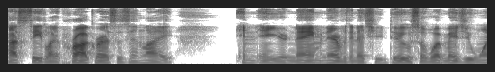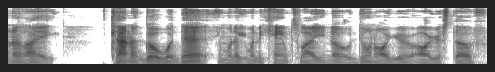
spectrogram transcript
I see like progress is in like in, in your name and everything that you do. So what made you want to like kind of go with that when it when it came to like, you know, doing all your all your stuff?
